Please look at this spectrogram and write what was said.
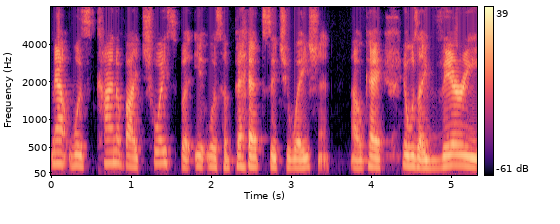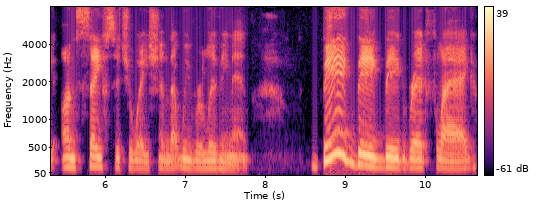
Now, it was kind of by choice, but it was a bad situation. Okay. It was a very unsafe situation that we were living in. Big, big, big red flag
